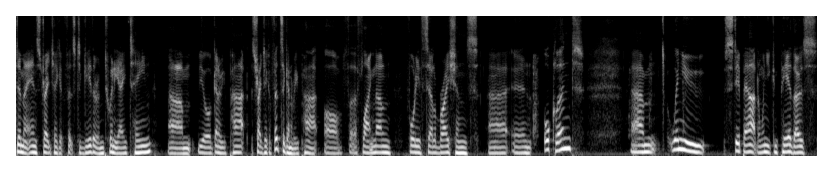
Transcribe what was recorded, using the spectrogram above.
Dimmer and Strait-Jacket Fitz together in 2018. Um, you're going to be part, Strait-Jacket Fitz are going to be part of uh, Flying Nun 40th celebrations uh, in Auckland. Um, when you step out and when you compare those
